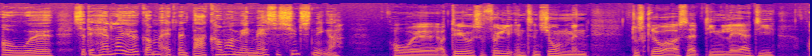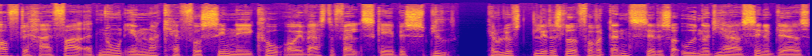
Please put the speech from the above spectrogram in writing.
Og øh, så det handler jo ikke om, at man bare kommer med en masse synsninger. Og, øh, og det er jo selvfølgelig intentionen, men du skriver også, at dine lærer, de ofte har erfaret, at nogle emner kan få sindene i kog og i værste fald skabe splid. Kan du løfte lidt af sløret for, hvordan ser det så ud, når de her sinde bliver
